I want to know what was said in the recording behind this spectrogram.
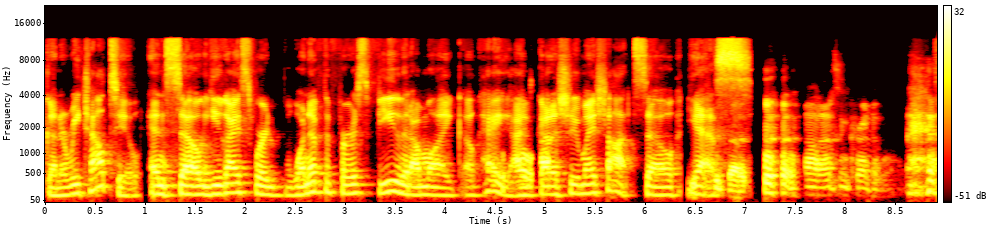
going to reach out to. And so you guys were one of the first few that i'm like okay i've got to shoot my shot. So yes. Oh that's incredible.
